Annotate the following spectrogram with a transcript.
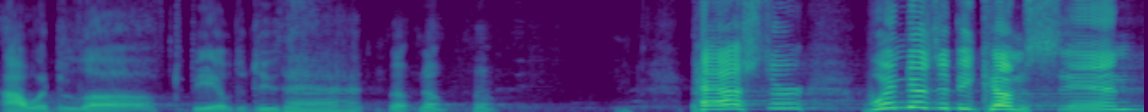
I would love to be able to do that. No, no, no. Pastor, when does it become sin?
